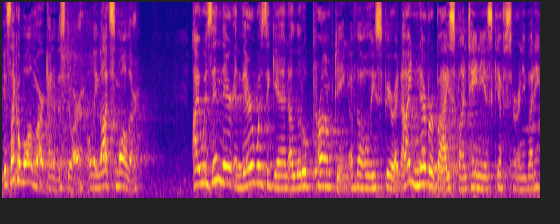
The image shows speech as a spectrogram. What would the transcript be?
It's like a Walmart kind of a store, only a lot smaller. I was in there, and there was again a little prompting of the Holy Spirit. I never buy spontaneous gifts for anybody.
